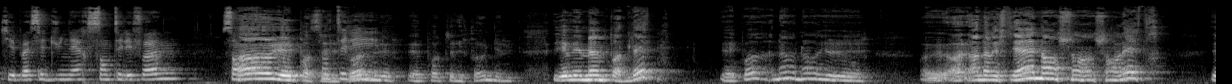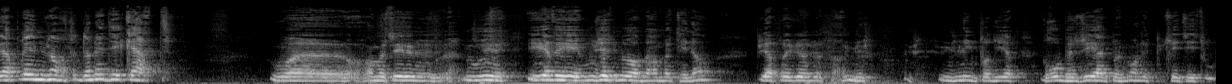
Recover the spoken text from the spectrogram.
qui est passé d'une ère sans téléphone, sans... Ah, il n'y avait pas de téléphone. télé. Il n'y avait pas de téléphone. il avait- n'y avait même pas de lettres. Il n'y avait pas. Non, non. il euh, on a resté un an sans, sans lettres. Et après, ils nous ont donné des cartes. Où euh, on mettait. oui, il y avait. Vous êtes mort, ben on mettait là. Puis après, une, une ligne pour dire gros baiser à tout le monde, et puis c'était tout.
